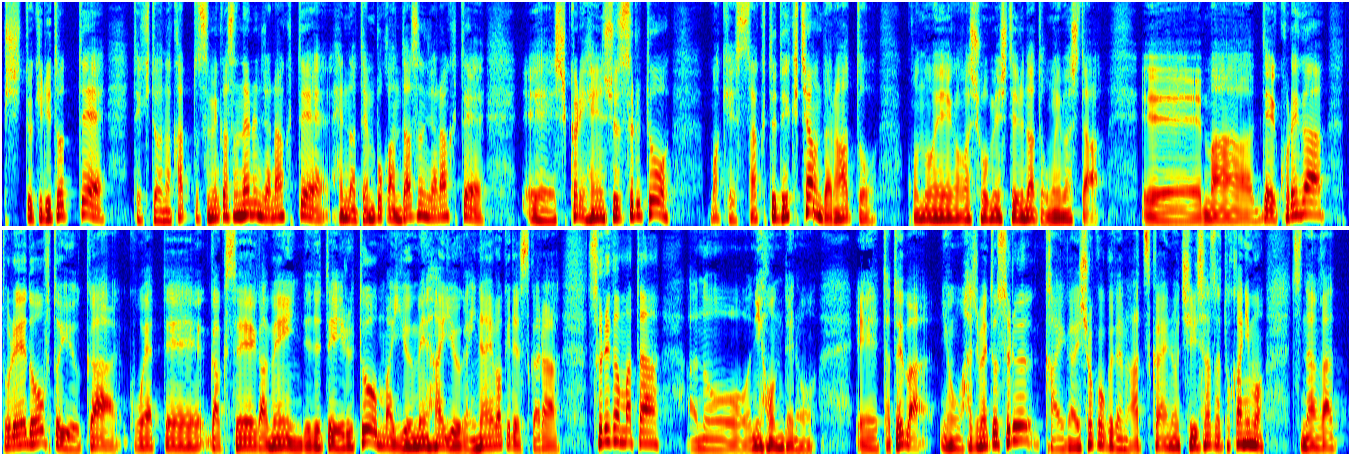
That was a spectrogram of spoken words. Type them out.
ピシッと切り取って適当なカット積み重ねるんじゃなくて変なテンポ感出すんじゃなくて、えー、しっかり編集するとまあ、傑作ってできちゃうんだなと、この映画が証明してるなと思いました。えー、まあ、で、これがトレードオフというか、こうやって学生がメインで出ていると、まあ、有名俳優がいないわけですから、それがまた、あの、日本での、えー、例えば、日本をはじめとする海外諸国での扱いの小ささとかにもつながっ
